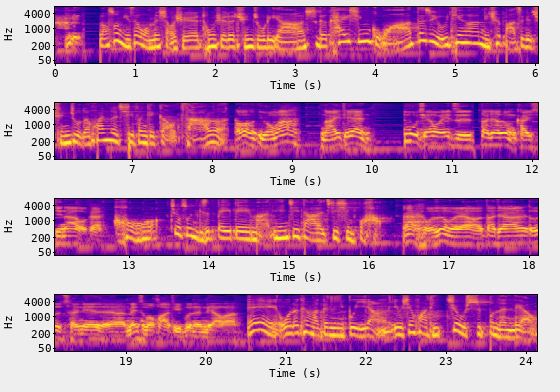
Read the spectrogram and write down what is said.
老宋，你在我们小学同学的群组里啊，是个开心果啊。但是有一天啊，你却把这个群组的欢乐气氛给搞砸了。哦，有吗？哪一天？目前为止，大家都很开心啊，我看。哦，就说你是贝贝嘛，年纪大了，记性不好。哎，我认为啊，大家都是成年人啊，没什么话题不能聊啊。哎，我的看法跟你不一样，有些话题就是不能聊。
